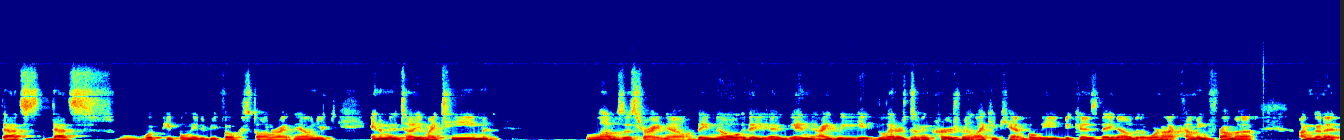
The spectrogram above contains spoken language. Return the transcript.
that's that's what people need to be focused on right now. And you and I'm going to tell you, my team loves us right now. They know they and I we get letters of encouragement like you can't believe because they know that we're not coming from a I'm going to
